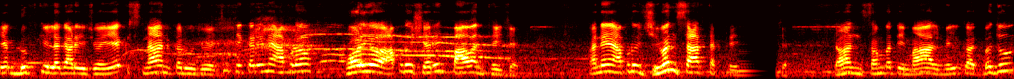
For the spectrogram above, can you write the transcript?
એક ડૂબકી લગાડવી જોઈએ, એક સ્નાન કરવું જોઈએ, જેથી કરીને આપણો હોળિયો આપણું શરીર પાવન થઈ જાય અને આપણું જીવન સાર્થક થઈ જાય. ધન, સંપત્તિ, માલ, મિલકત બધું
